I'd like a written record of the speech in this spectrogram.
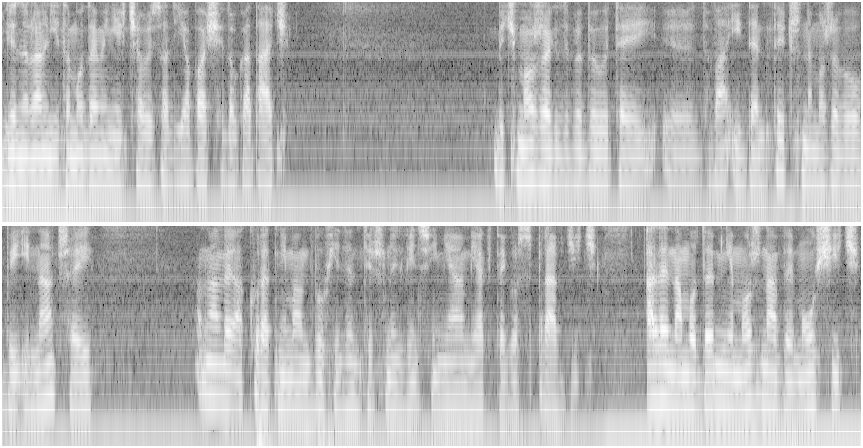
Generalnie te modemy nie chciały za diabła się dogadać. Być może gdyby były te y, dwa identyczne, może byłoby inaczej, no ale akurat nie mam dwóch identycznych, więc nie miałem jak tego sprawdzić. Ale na modemie można wymusić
